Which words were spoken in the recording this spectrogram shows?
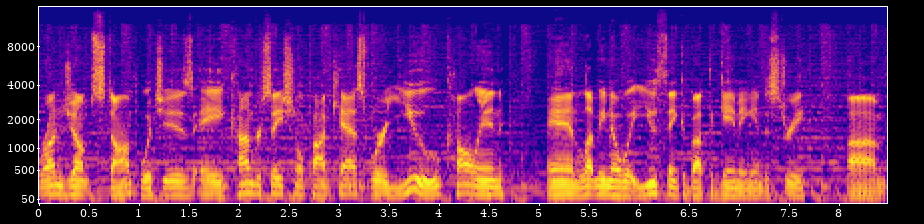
Run Jump Stomp, which is a conversational podcast where you call in and let me know what you think about the gaming industry. Um,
